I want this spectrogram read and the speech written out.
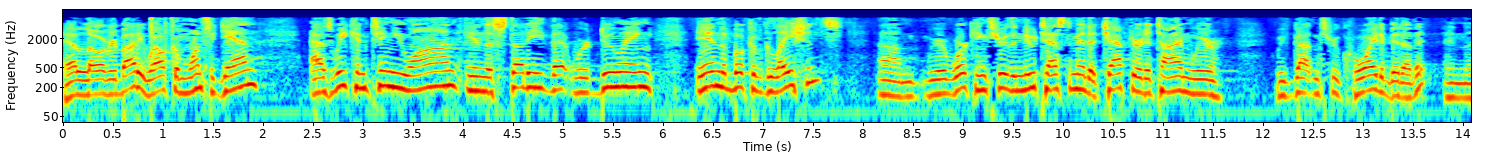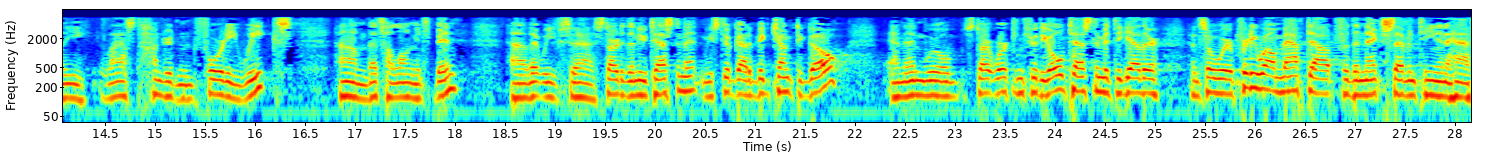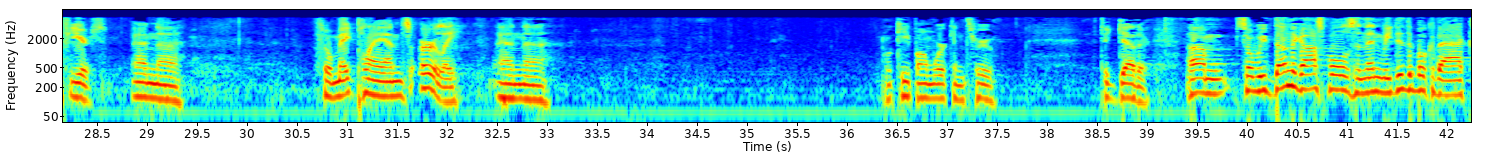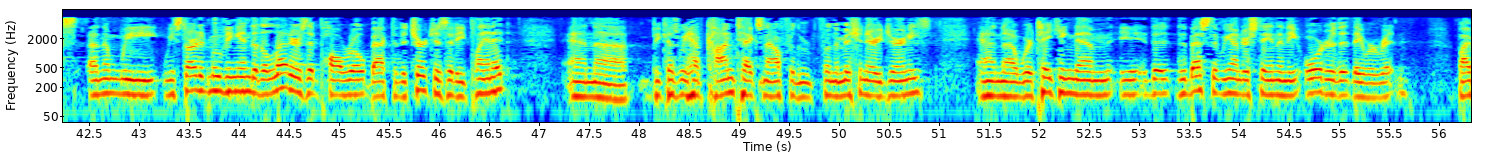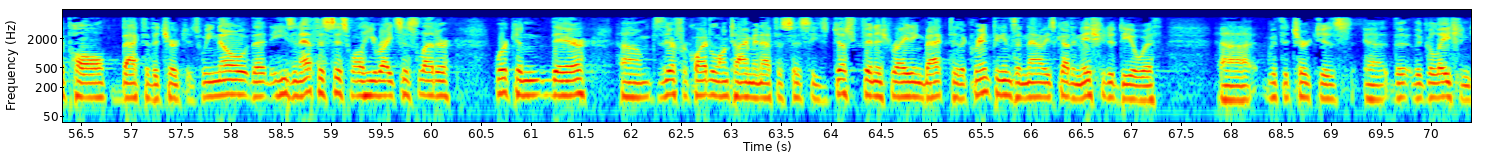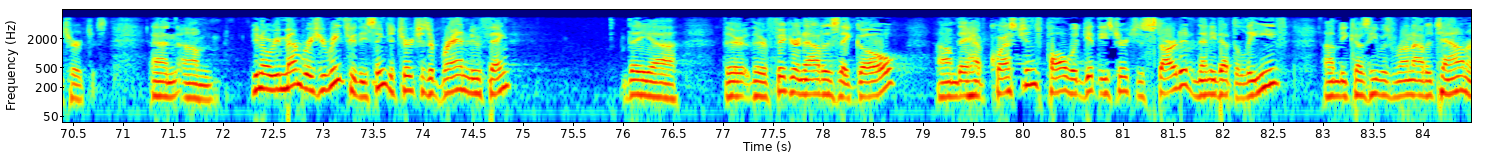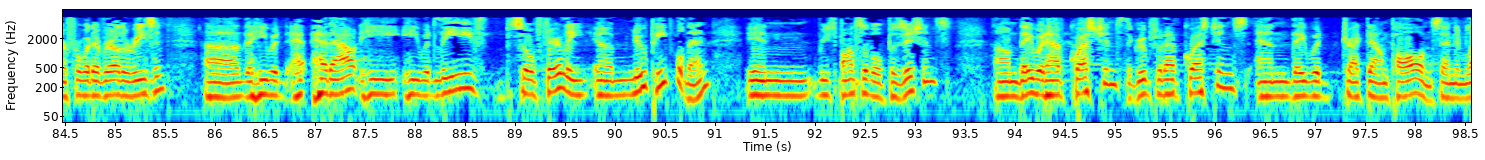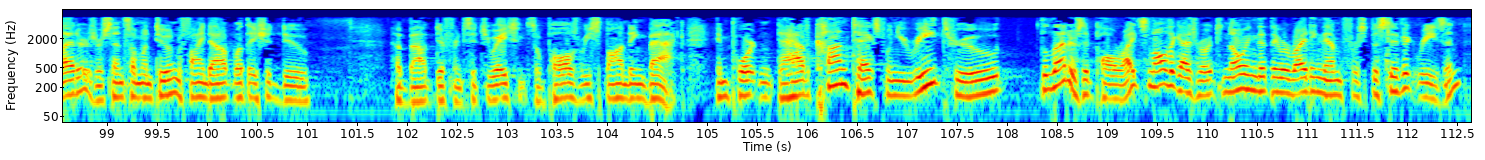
Hello, everybody. Welcome once again. As we continue on in the study that we're doing in the book of Galatians, um, we're working through the New Testament a chapter at a time. We're we've gotten through quite a bit of it in the last 140 weeks. Um, that's how long it's been uh, that we've uh, started the New Testament. We still got a big chunk to go, and then we'll start working through the Old Testament together. And so we're pretty well mapped out for the next 17 and a half years. And uh, so make plans early, and uh, we'll keep on working through together. Um, so we've done the Gospels, and then we did the Book of Acts, and then we we started moving into the letters that Paul wrote back to the churches that he planted, and uh, because we have context now for the for the missionary journeys, and uh, we're taking them the the best that we understand in the order that they were written by Paul back to the churches. We know that he's in Ephesus while he writes this letter, working there. Um, he's there for quite a long time in Ephesus. He's just finished writing back to the Corinthians, and now he's got an issue to deal with uh, with the churches, uh, the, the Galatian churches. And um, you know, remember as you read through these things, the church is a brand new thing. They uh, they're they're figuring out as they go. Um, they have questions. Paul would get these churches started, and then he'd have to leave um, because he was run out of town or for whatever other reason uh, that he would he- head out. He he would leave so fairly um, new people then in responsible positions. Um, they would have questions. The groups would have questions, and they would track down Paul and send him letters or send someone to him to find out what they should do about different situations. So Paul's responding back. Important to have context when you read through the letters that Paul writes, and all the guys wrote, knowing that they were writing them for a specific reason.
